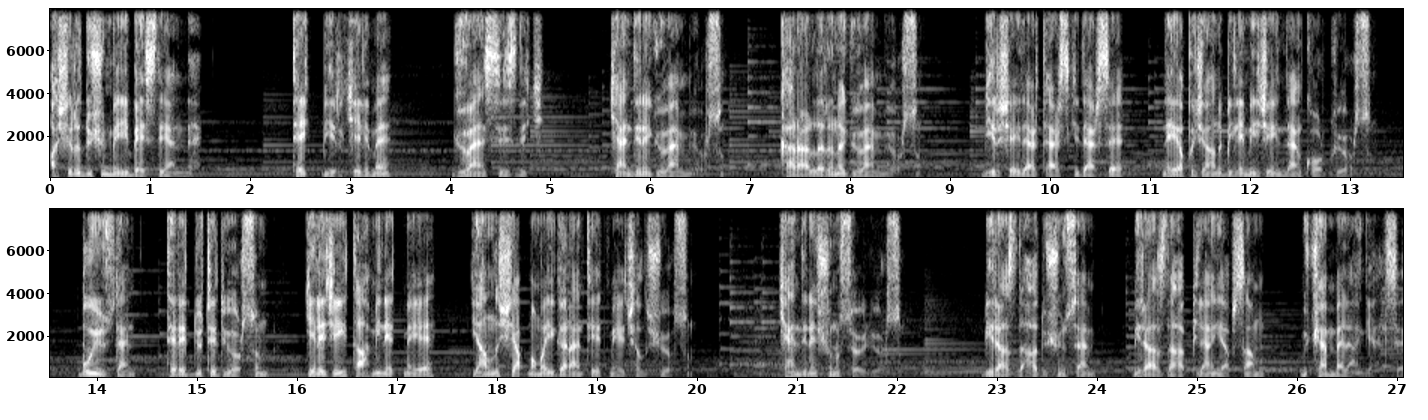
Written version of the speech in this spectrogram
aşırı düşünmeyi besleyen ne? Tek bir kelime, Güvensizlik. Kendine güvenmiyorsun. Kararlarına güvenmiyorsun. Bir şeyler ters giderse ne yapacağını bilemeyeceğinden korkuyorsun. Bu yüzden tereddüt ediyorsun, geleceği tahmin etmeye, yanlış yapmamayı garanti etmeye çalışıyorsun. Kendine şunu söylüyorsun. Biraz daha düşünsem, biraz daha plan yapsam, mükemmel an gelse.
